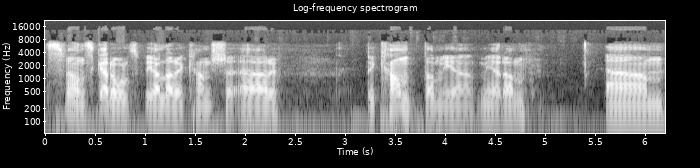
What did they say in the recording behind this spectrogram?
svenska rollspelare kanske är bekanta med, med den. Um,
